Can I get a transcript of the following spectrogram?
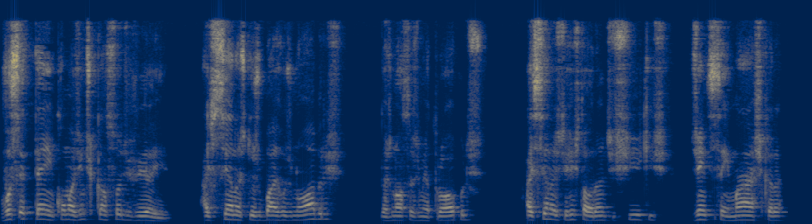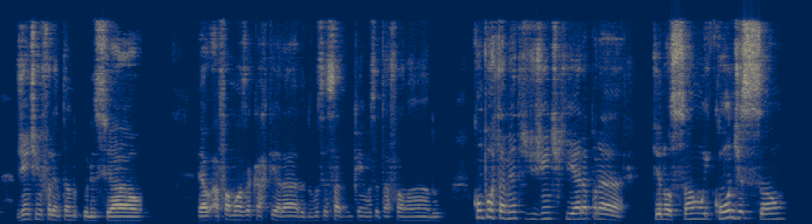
Você tem, como a gente cansou de ver aí, as cenas dos bairros nobres das nossas metrópoles, as cenas de restaurantes chiques, gente sem máscara, gente enfrentando policial, é a famosa carteirada do você sabe com quem você está falando, comportamentos de gente que era para ter noção e condição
